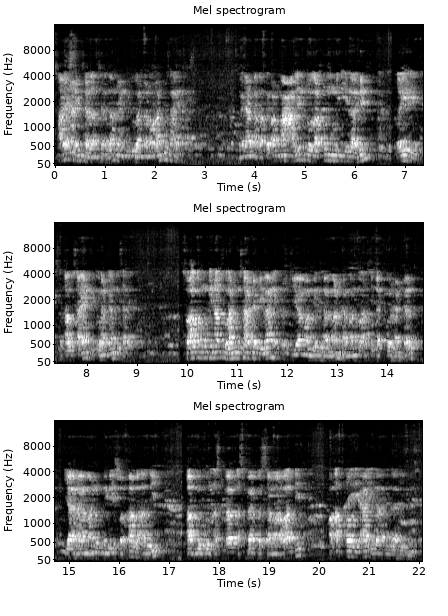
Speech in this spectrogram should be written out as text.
saya sering jalan-jalan yang dituhankan orang itu saya. Makanya kata Fir'aun ma'alim tulakum min ilahin Setahu saya yang dituhankan itu saya Soal kemungkinan Tuhan Musa ada di langit Terus dia mengambil Haman Haman itu arsitektur handal Ya Hamanut nili sohal ali Abdul asbab asbab wati Fakat tolia ila ila Musa.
